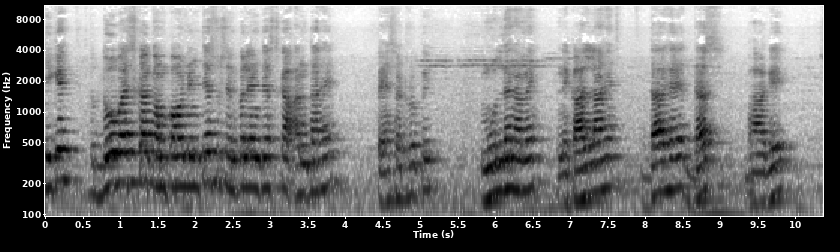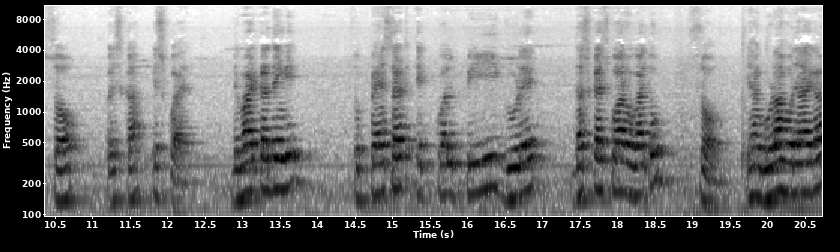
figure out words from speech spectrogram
ठीक है? तो दो वर्ष का कंपाउंड इंटरेस्ट और सिंपल इंटरेस्ट का अंतर है पैंसठ रुपए। मूलधन हमें निकालना है। दर है दस भागे सौ इसका स्क्वायर। डिवाइड कर देंगे। तो पैंसठ इक्वल पी गुड़े दस का स्क्वायर होगा तो सौ। यहाँ गुणा हो जाएगा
